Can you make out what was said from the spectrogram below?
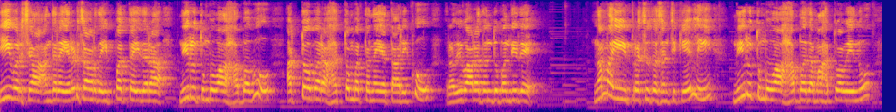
ಈ ವರ್ಷ, ಅಂದರೆ ಎರಡು ಸಾವಿರದ ಇಪ್ಪತ್ತೈದರ ನೀರು ತುಂಬುವ ಹಬ್ಬವು ಅಕ್ಟೋಬರ್ ಹತ್ತೊಂಬತ್ತನೆಯ ತಾರೀಕು ರವಿವಾರದಂದು ಬಂದಿದೆ. ನಮ್ಮ ಈ ಪ್ರಸ್ತುತ ಸಂಚಿಕೆಯಲ್ಲಿ ನೀರು ತುಂಬುವ ಹಬ್ಬದ ಮಹತ್ವವೇನು,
